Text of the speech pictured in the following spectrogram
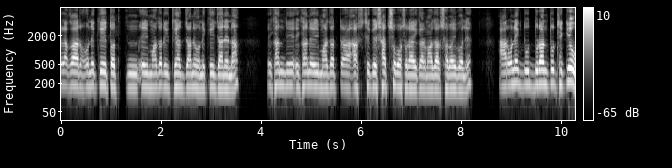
এলাকার অনেকে এই মাজার ইতিহাস জানে, অনেকেই জানে না। এখানে এখানে এই মাজারটা আজ থেকে সাতশো বছর আগেকার মাজার, সবাই বলে। আর অনেক দূর দূরান্ত থেকেও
